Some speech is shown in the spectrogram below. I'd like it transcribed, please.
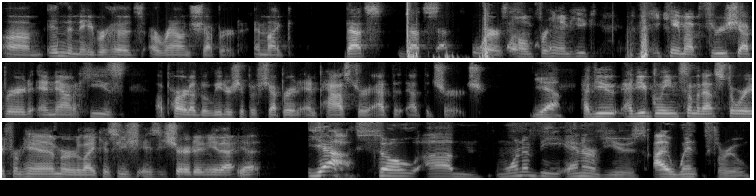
um, in the neighborhoods around Shepherd, and like that's that's where it's home for him. He he came up through Shepherd, and now he's a part of the leadership of Shepherd and pastor at the at the church. Yeah. Have you have you gleaned some of that story from him, or like has he has he shared any of that yet? Yeah. So um, one of the interviews I went through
